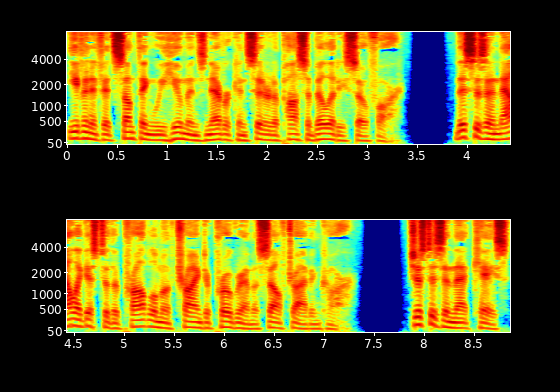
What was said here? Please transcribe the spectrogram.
even if it's something we humans never considered a possibility so far. This is analogous to the problem of trying to program a self driving car. Just as in that case,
